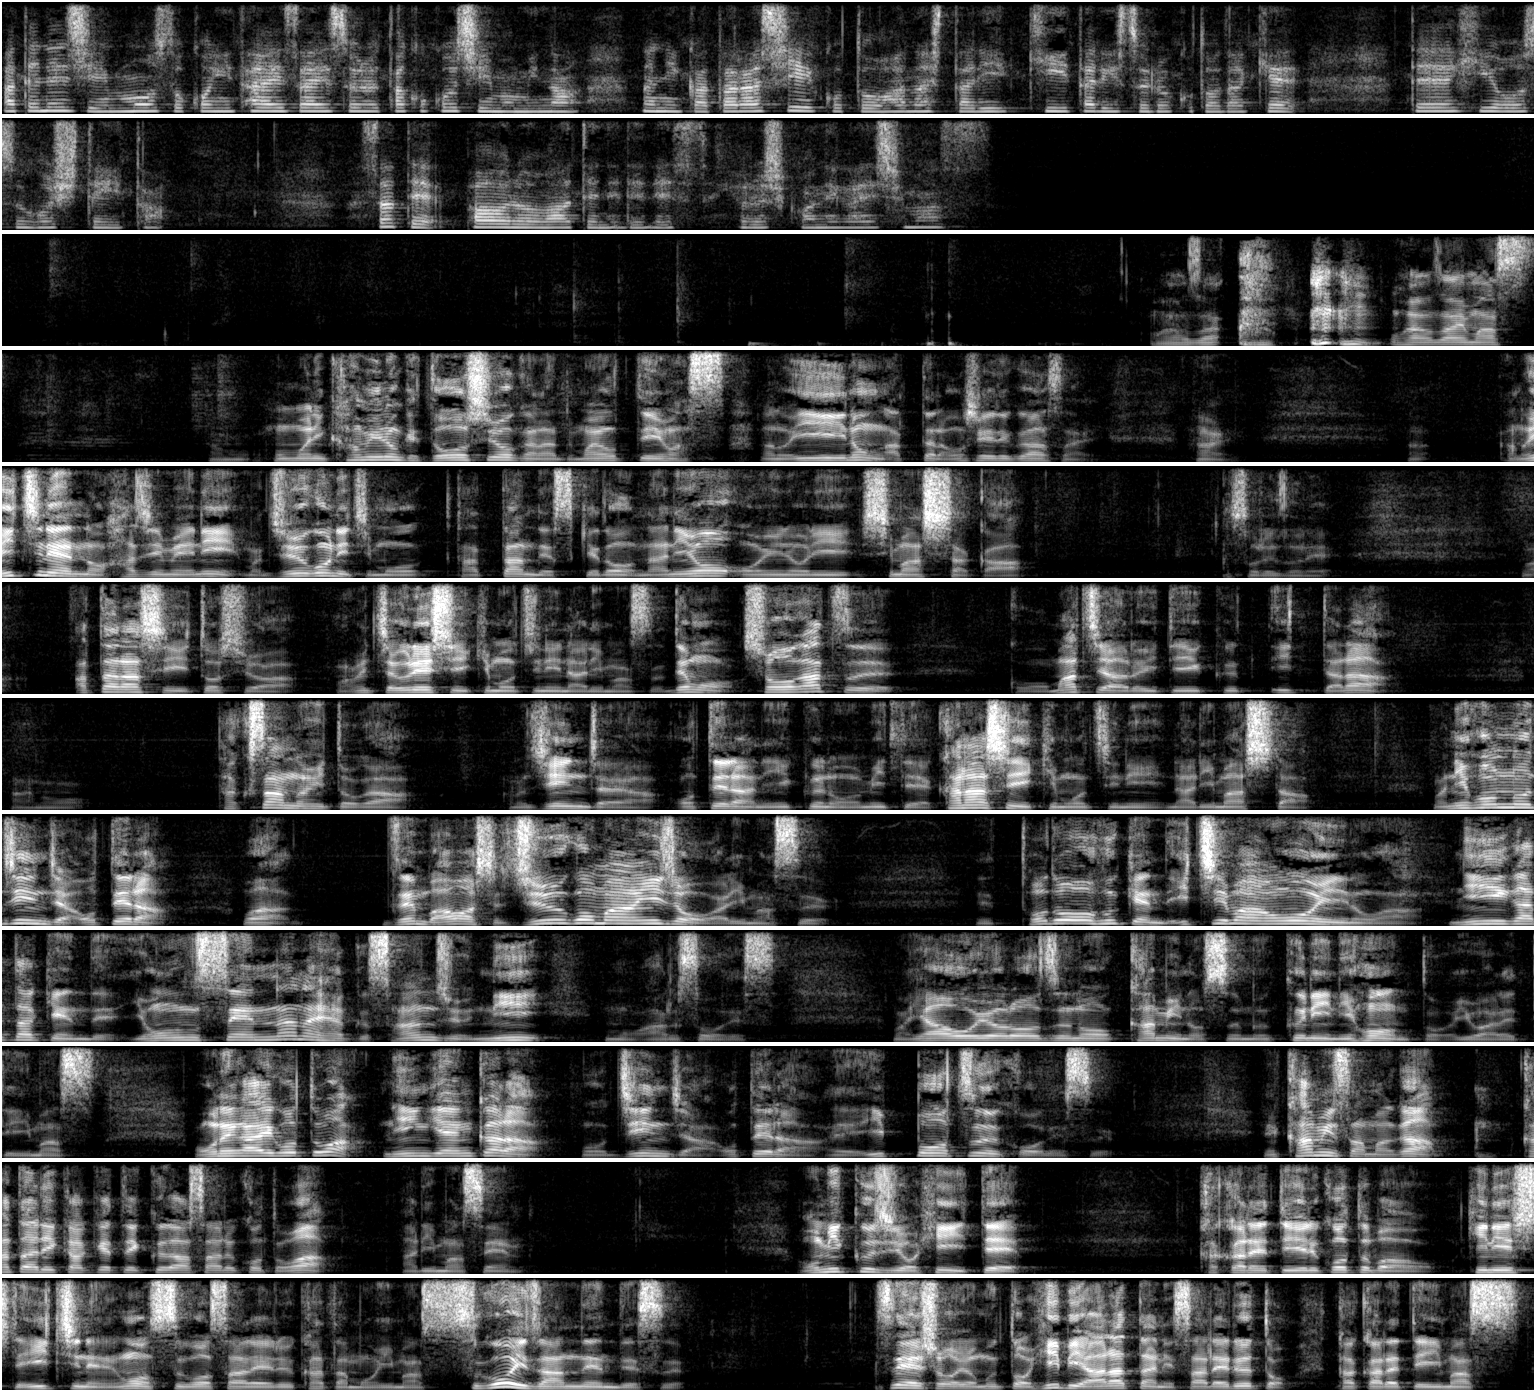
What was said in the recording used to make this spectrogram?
アテネ人もそこに滞在する他国人も皆何か新しいことを話したり聞いたりすることだけで日を過ごしていた。さてパウロはアテネでです。よろしくお願いします。おはようございます。あのほんまに髪の毛どうしようかなって迷っています。あのいいのがあったら教えてください、はい、あの1年の初めに、まあ、15日も経ったんですけど何をお祈りしましたか？それぞれ、まあ、新しい年はめっちゃ嬉しい気持ちになります。でも正月こう街歩いていく行ったらあのたくさんの人が神社やお寺に行くのを見て悲しい気持ちになりました。日本の神社お寺は全部合わせて15万以上あります。都道府県で一番多いのは新潟県で4732もあるそうです。八百万の神の住む国日本と言われています。お願い事は人間から神社お寺一方通行です。神様が語りかけてくださることはありません。おみくじを引いて書かれている言葉を気にして1年を過ごされる方もいます。すごい残念です。聖書を読むと日々新たにされると書かれています。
